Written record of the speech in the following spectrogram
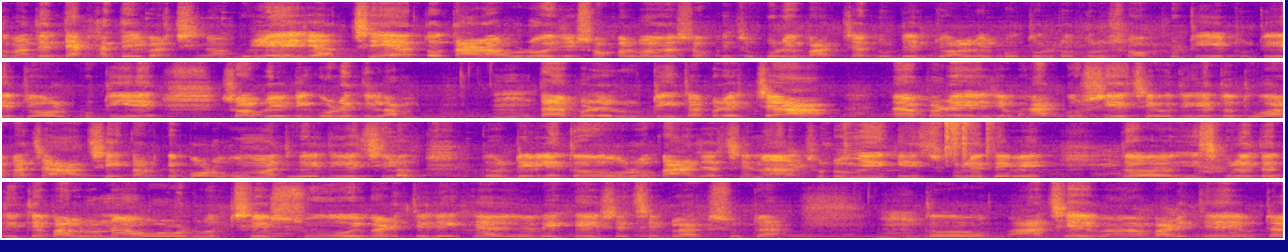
তোমাদের দেখাতেই পারছি না। ভুলেই যাচ্ছি এত তাড়াহুড়ো যে সকালবেলা সব কিছু করে বাচ্চা দুধের জলের বোতল টোতল সব ফুটিয়ে টুটিয়ে জল ফুটিয়ে সব রেডি করে দিলাম। হুম, তারপরে রুটি, তারপরে চা, তারপরে এই যে ভাত বসিয়েছে, ওদিকে তো ধোয়া কাচা আছে, কালকে বড় বৌমা ধুয়ে দিয়েছিল, তো ডেলি তো ওরও কাজ আছে না, ছোট মেয়েকে স্কুলে দেবে, তো স্কুলে তো দিতে পারল না, ওর হচ্ছে শু ওই বাড়িতে রেখে রেখে এসেছে ব্ল্যাক শুটা তো আছে বাড়িতে ওটা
